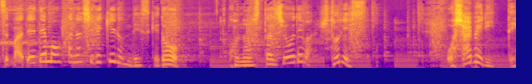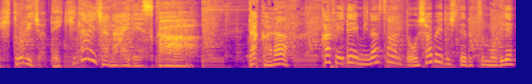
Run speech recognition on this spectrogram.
つまででもお話できるんですけどこのスタジオでは一人です。おしゃべりって一人じゃできないじゃないですか。だからカフェで皆さんとおしゃべりしてるつもりで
